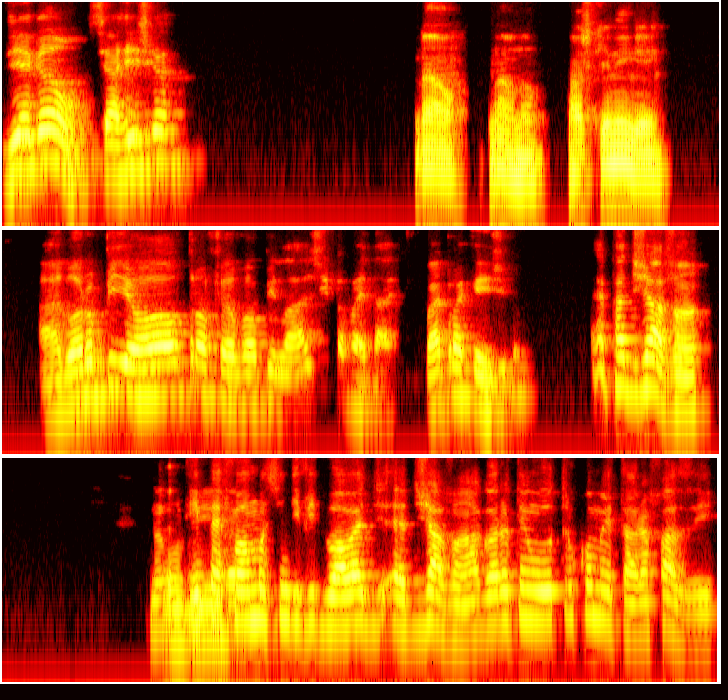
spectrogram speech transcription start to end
Diegão, se arrisca? Não, não, não. Acho que ninguém. Agora o pior, o troféu Valpilar, Giba vai dar. Vai para quem, Giba? É para Djavan. Um em performance individual é de, é Djavan. Agora eu tenho outro comentário a fazer.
